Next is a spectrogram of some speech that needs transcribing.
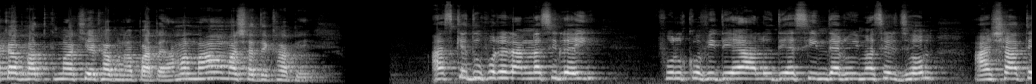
একা ভাত মাখিয়ে খাব না পাটায়। আমার মা আমার সাথে খাবে। আজকে দুপুরে রান্না ছিল এই ফুলকপি দিয়ে, আলু দিয়ে, সিম দিয়ে, রুই মাছের ঝোল। আর সাথে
